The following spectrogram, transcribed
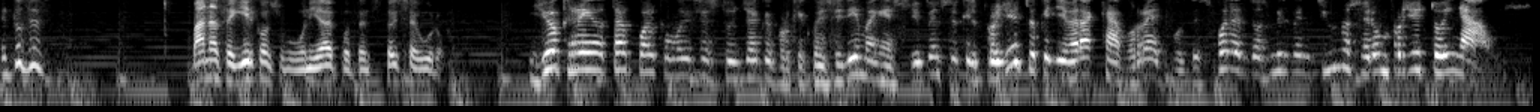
Entonces, van a seguir con su unidad de potencia, estoy seguro. Yo creo, tal cual como dices tú, Jack, porque coincidimos en eso, yo pienso que el proyecto que llevará a cabo Red Bull después del 2021 será un proyecto in-house,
